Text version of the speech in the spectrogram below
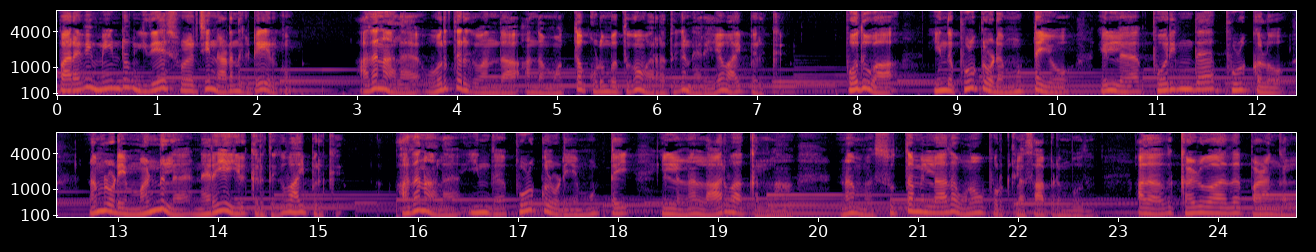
பரவி மீண்டும் இதே சுழற்சி நடந்துக்கிட்டே இருக்கும். அதனால் ஒருத்தருக்கு வந்தால் அந்த மொத்த குடும்பத்துக்கும் வர்றதுக்கு நிறைய வாய்ப்பு இருக்குது பொதுவாக இந்த புழுக்களோட முட்டையோ இல்லை பொரிந்த புழுக்களோ நம்மளுடைய மண்ணில் நிறைய இருக்கிறதுக்கு வாய்ப்பு இருக்குது அதனால் இந்த புழுக்களுடைய முட்டை இல்லைன்னா லார்வாக்கள்லாம் நம்ம சுத்தமில்லாத உணவுப் பொருட்களை சாப்பிடும்போது அதாவது கழுவாத பழங்கள்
